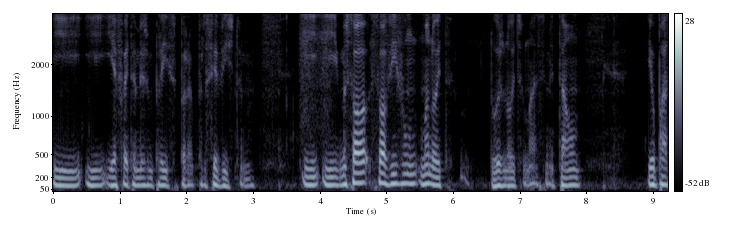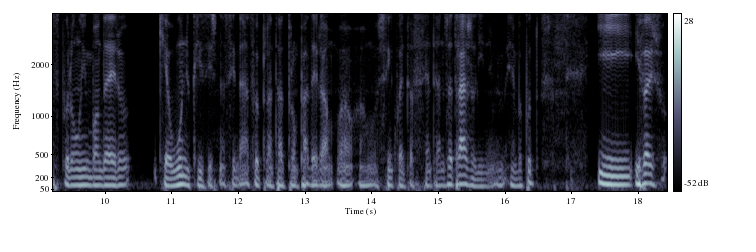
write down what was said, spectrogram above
e, e, e é feita mesmo para isso, para, para ser vista. né? E, e, mas só, só vive um- uma noite, duas noites no máximo. Então eu passo por um imbondeiro que é o único que existe na cidade, foi plantado por um padeiro há, há- há uns 50 ou 60 anos atrás, ali em, Maputo, e, e vejo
